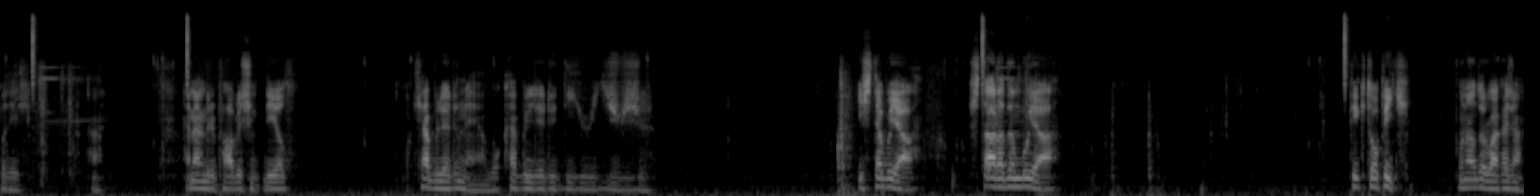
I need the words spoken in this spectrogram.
bu değil. Heh. Hemen bir publishing deal. Vocabulary ne ya? Vocabulary diyor. İşte bu ya. İşte aradığım bu ya. Pick topic. Buna dur bakacağım.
